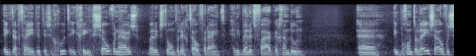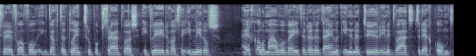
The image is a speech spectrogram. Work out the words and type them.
ik dacht, hé, hey, dit is goed. Ik ging zo van huis, maar ik stond recht overeind. En ik ben het vaker gaan doen. Uh, ik begon te lezen over zwerfafval. Ik dacht dat het alleen troep op straat was. Ik leerde wat we inmiddels eigenlijk allemaal wel weten... dat het uiteindelijk in de natuur, in het water terechtkomt...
